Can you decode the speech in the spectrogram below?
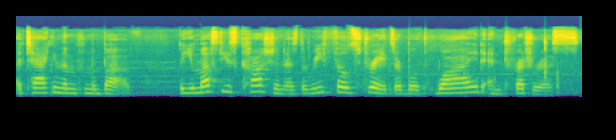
attacking them from above, but you must use caution as the reef-filled straits are both wide and treacherous.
